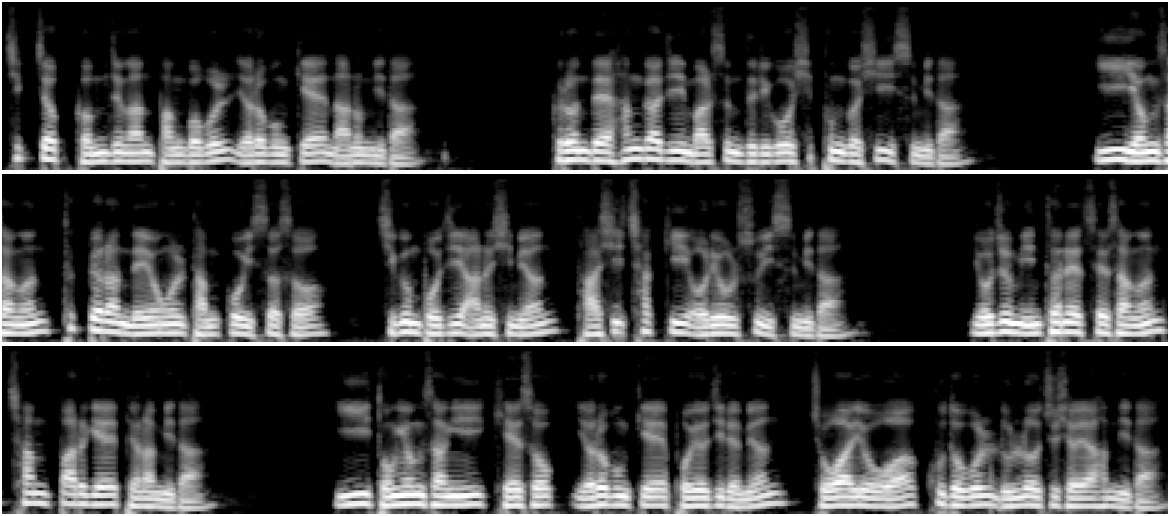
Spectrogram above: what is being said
직접 검증한 방법을 여러분께 나눕니다. 그런데 한 가지 말씀드리고 싶은 것이 있습니다. 이 영상은 특별한 내용을 담고 있어서 지금 보지 않으시면 다시 찾기 어려울 수 있습니다. 요즘 인터넷 세상은 참 빠르게 변합니다. 이 동영상이 계속 여러분께 보여지려면 좋아요와 구독을 눌러 주셔야 합니다.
